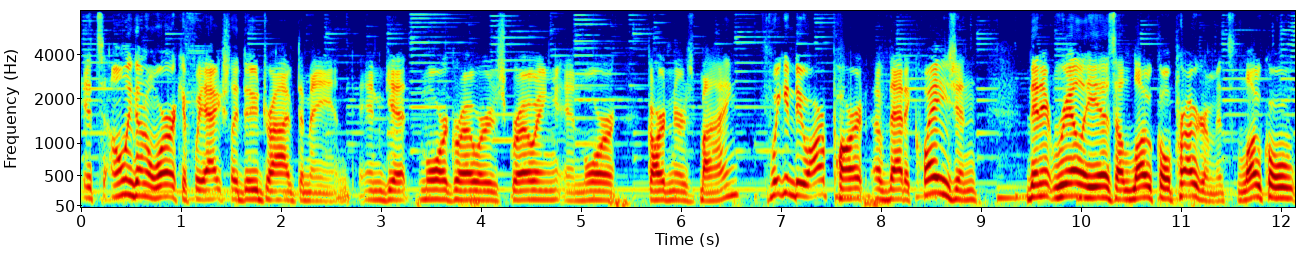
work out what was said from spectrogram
it's only going to work if we actually do drive demand and get more growers growing and more gardeners buying. If we can do our part of that equation, then it really is a local program. It's local,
